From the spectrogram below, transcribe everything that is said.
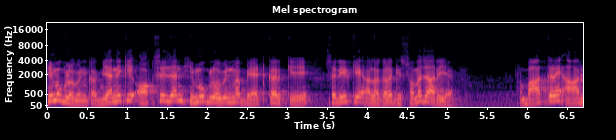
हीमोग्लोबिन का। यानी कि ऑक्सीजन हीमोग्लोबिन में बैठ करके शरीर के अलग अलग हिस्सों में जा रही है। बात करें आर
